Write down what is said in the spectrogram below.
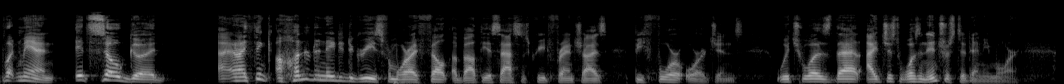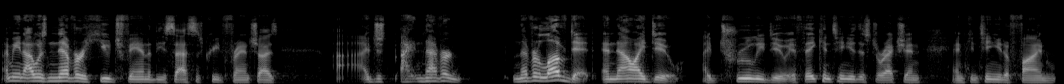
but man, it's so good. And I think 180 degrees from where I felt about the Assassin's Creed franchise before Origins which was that I just wasn't interested anymore. I mean, I was never a huge fan of the Assassin's Creed franchise. I just I never never loved it, and now I do. I truly do. If they continue this direction and continue to find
